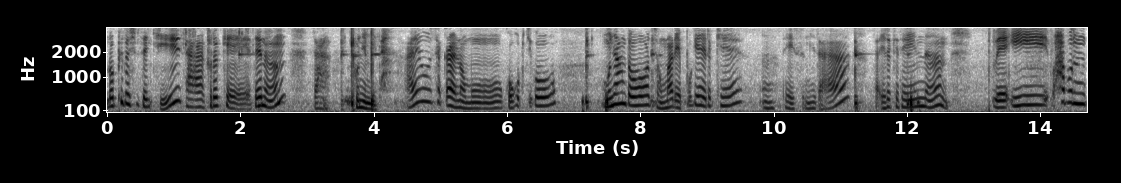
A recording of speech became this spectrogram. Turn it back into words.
높이도 10cm. 자, 그렇게 되는 자, 분입니다. 아유, 색깔 너무 고급지고 문양도 정말 예쁘게 이렇게 어, 돼 있습니다. 자, 이렇게 돼 있는 왜 이 화분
